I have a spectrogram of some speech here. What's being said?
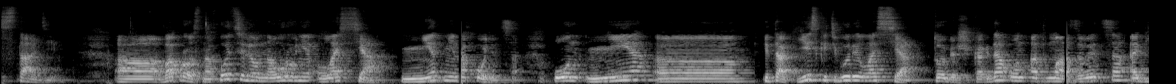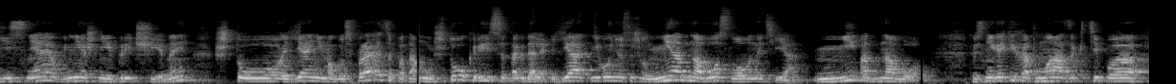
стадии. А, вопрос, находится ли он на уровне лося? Нет, не находится. Он не... Э... Итак, есть категория лося, то бишь, когда он отмазывается, объясняя внешние причины, что я не могу справиться, потому что кризис и так далее. Я от него не услышал ни одного слова нытья. Ни одного. То есть никаких отмазок, типа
